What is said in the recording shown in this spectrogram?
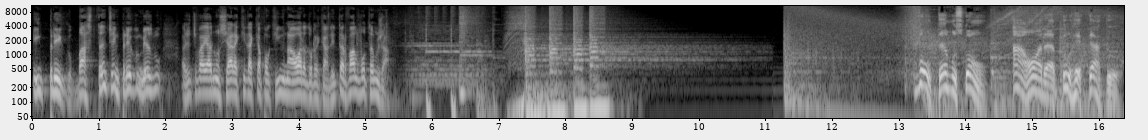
emprego. Bastante emprego mesmo. A gente vai anunciar aqui daqui a pouquinho na hora do recado. Intervalo, voltamos já. Voltamos com A Hora do Recado.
